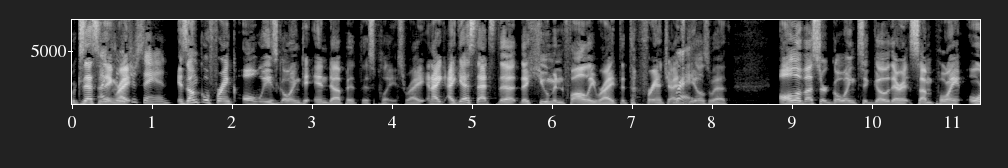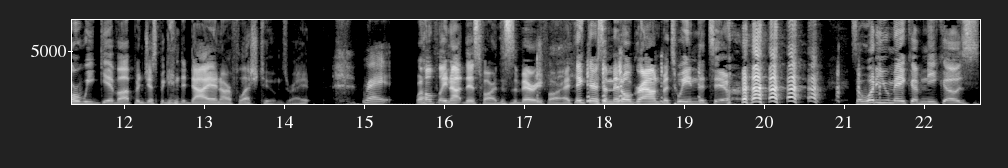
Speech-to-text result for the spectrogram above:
Because that's the I thing, right? what you're saying is Uncle Frank always going to end up at this place, right? And I, I guess that's the the human folly, right, that the franchise Right. deals with. All of us are going to go there at some point, or we give up and just begin to die in our flesh tombs, right? right Well, hopefully not this far. This is very far. I think there's a middle ground between the two. so, what do you make of Nico's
